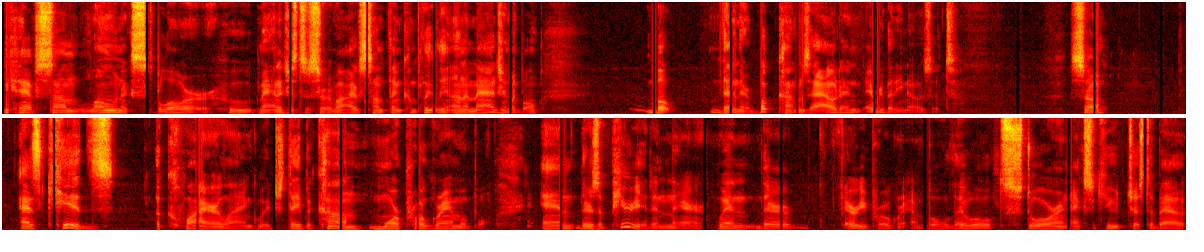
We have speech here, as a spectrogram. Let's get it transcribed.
we could have some lone explorer who manages to survive something completely unimaginable, but then their book comes out and everybody knows it. So as kids acquire language, they become more programmable. And there's a period in there when they're very programmable. They will store and execute just about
